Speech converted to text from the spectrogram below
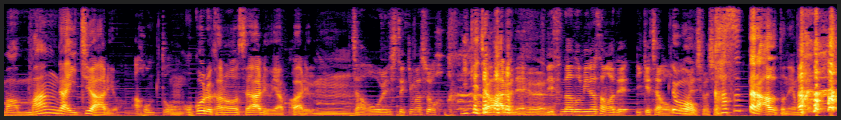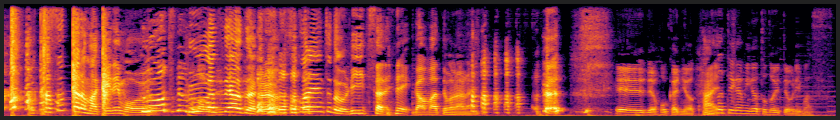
まあ、万が一はあるよ。あ本当、うん、起こる可能性あるよ、やっぱり。うん。じゃあ応援していきましょう池ちゃんはあるね。うん リスナーの皆様で池ちゃんを応援しましょうかすったらアウトね。もう かすったら負けね、もう。風圧でアウトね風圧でアウトだから、そこら辺ちょっとリーチさでね、頑張ってもらわないと。えー、では他にはこんな手紙が届いております、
